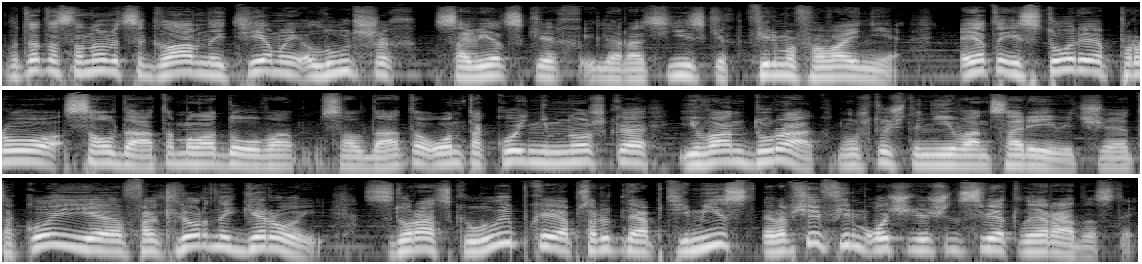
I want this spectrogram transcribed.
Вот это становится главной темой лучших советских или российских фильмов о войне. Это история про солдата, молодого солдата. Он такой немножко Иван Дурак, ну уж точно не Иван Царевич. А такой э, фольклорный герой с дурацкой улыбкой, абсолютный оптимист. Вообще фильм очень-очень светлый и радостный.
